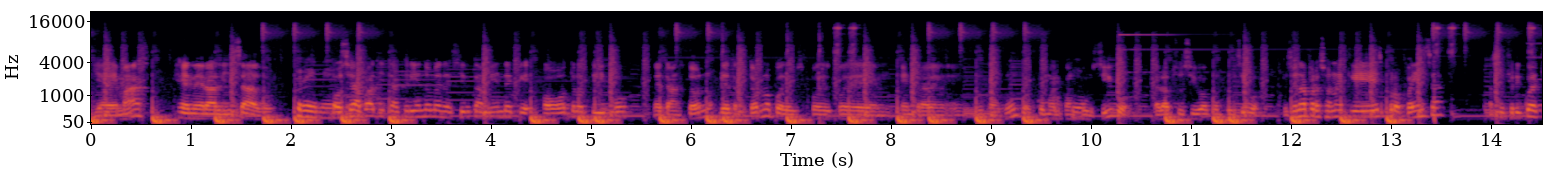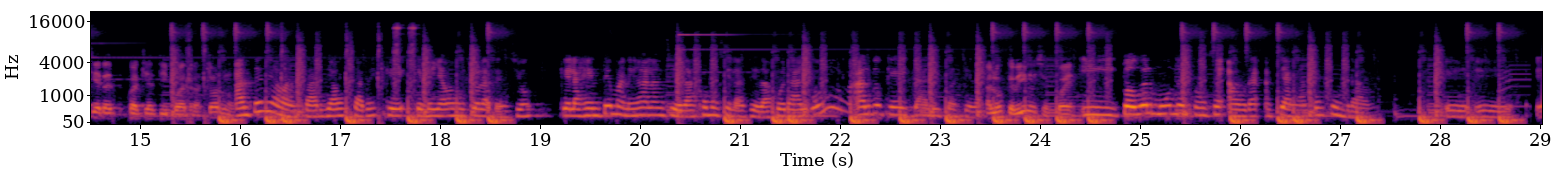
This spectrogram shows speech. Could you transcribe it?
Y además, generalizado. Tremendo. O sea, Pati, está queriéndome decir también de que otro tipo de trastorno, de trastorno puede, puede, puede entrar en, en un conjunto, como el compulsivo, el obsesivo compulsivo. Es una persona que es propensa a sufrir cualquier, cualquier tipo de trastorno. Antes de avanzar, ya sabes que, que me llama mucho la atención que la gente maneja la ansiedad como si la ansiedad fuera algo, algo que ya listo ansiedad. Algo que vino y se fue. Y todo el mundo entonces ahora se han acostumbrado. Eh, eh,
